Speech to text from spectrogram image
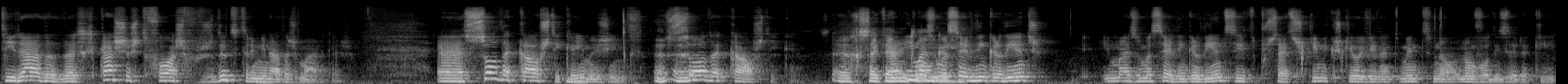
tirada das caixas de fósforos de determinadas marcas, soda cáustica, imagine-se, soda cáustica. A receita é muito E mais longa. uma série de ingredientes e mais uma série de ingredientes e de processos químicos que eu evidentemente não, não vou dizer aqui.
